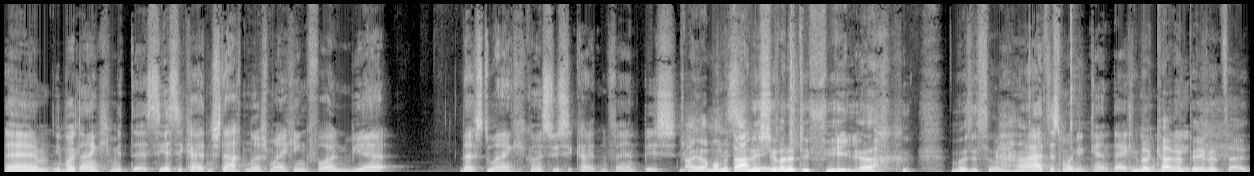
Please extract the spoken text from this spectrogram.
Ähm, ich wollte eigentlich mit äh, Süßigkeiten starten, da ist mir eigentlich hingefallen, wie dass du eigentlich kein Süßigkeiten-Fan bist. Naja, momentan ist sie Deswegen. relativ viel, ja. Muss ich sagen. Hat es mal gekannt, eigentlich In der. Quarantänezeit.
